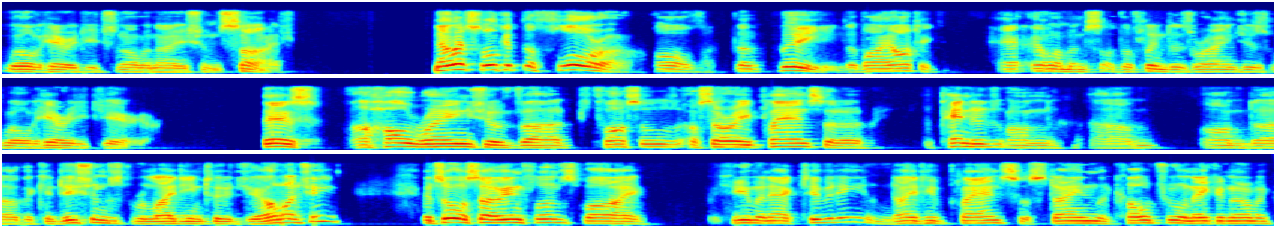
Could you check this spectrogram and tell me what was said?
World Heritage Nomination site. Now let's look at the flora of the B, the biotic elements of the Flinders Ranges World Heritage Area. There's a whole range of uh, fossils, oh, sorry, plants that are dependent on um, on uh, the conditions relating to geology. It's also influenced by human activity. Native plants sustain the cultural and economic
